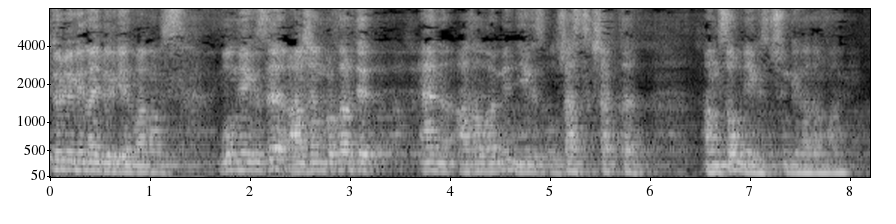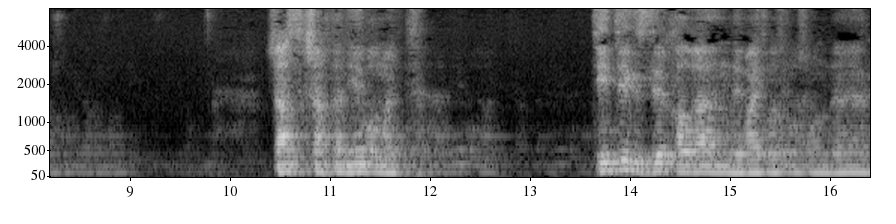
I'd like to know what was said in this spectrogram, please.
деп төлеген айбергенов ағамыз бұл негізі ақжаңбырлар деп ән аталғанмен негізі бұл жастық шақты аңсау негізі түсінген адамға. Жастық шақта не болмайды? Тентек іздер қалған деп айтып отыр ғой соның бәрі.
